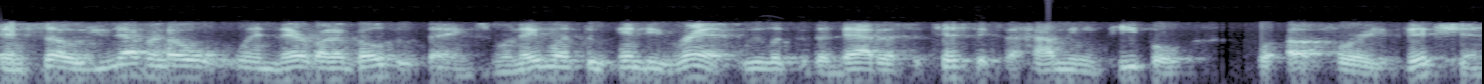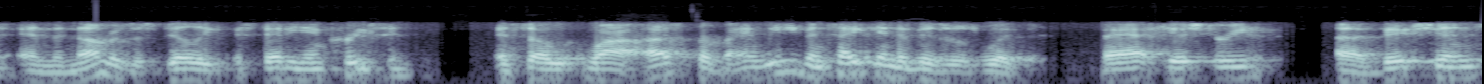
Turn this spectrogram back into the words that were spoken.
And so you never know when they're going to go through things. When they went through Indy Rent, we looked at the data and statistics of how many people were up for eviction, and the numbers are still steady increasing. And so while us, and we even take individuals with bad history, evictions,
